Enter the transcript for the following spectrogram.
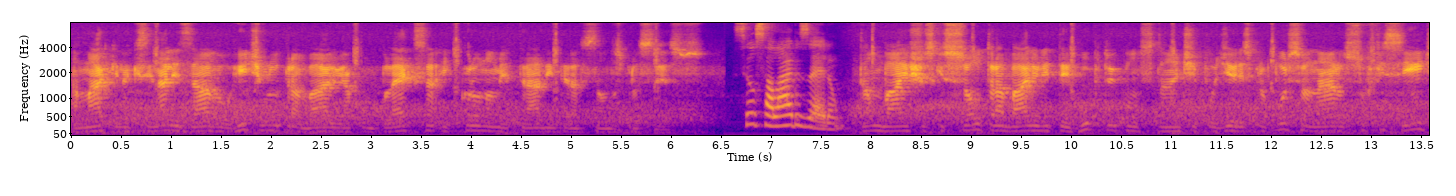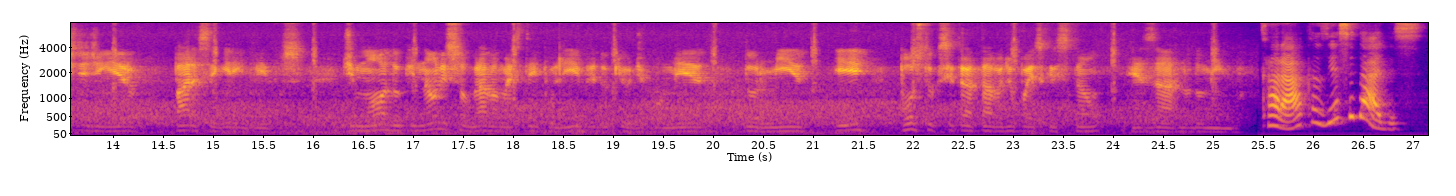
a máquina que sinalizava o ritmo do trabalho e a complexa e cronometrada interação dos processos. Seus salários eram Tão baixos que só o trabalho ininterrupto e constante podia lhes proporcionar o suficiente de dinheiro para seguirem vivos, de modo que não lhes sobrava mais tempo livre do que o de comer, dormir e, posto que se tratava de um país cristão, rezar no domingo. Caracas e as cidades.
